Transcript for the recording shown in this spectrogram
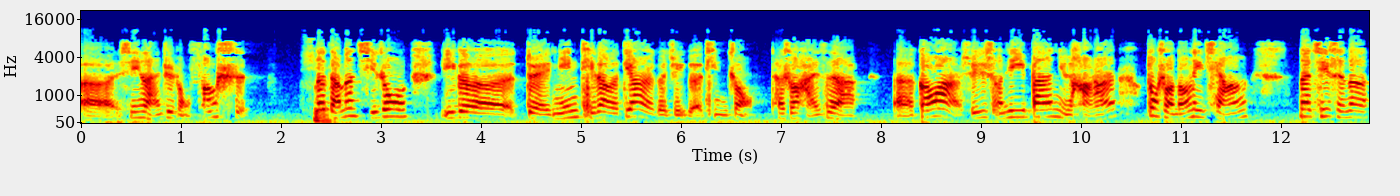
呃新西兰这种方式。那咱们其中一个对您提到的第二个这个听众，他说孩子啊，呃，高二学习成绩一般，女孩儿动手能力强。那其实呢，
